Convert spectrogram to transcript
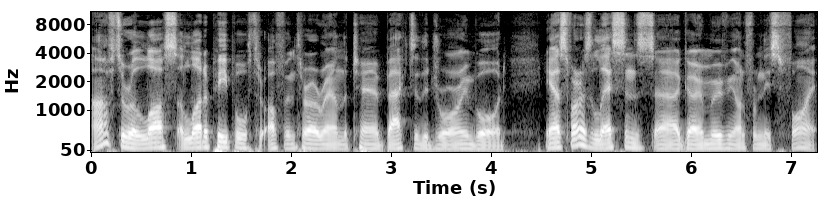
After a loss, a lot of people th- often throw around the term "back to the drawing board." Now, as far as lessons uh, go, moving on from this fight,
